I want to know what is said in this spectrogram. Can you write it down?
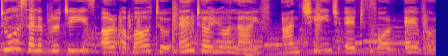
Two celebrities are about to enter your life and change it forever.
